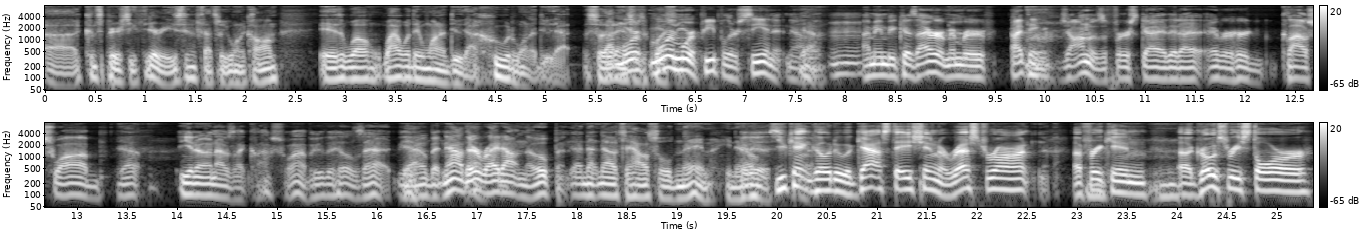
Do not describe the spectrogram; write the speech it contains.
uh, conspiracy theories, if that's what you want to call them, is well, why would they want to do that? Who would want to do that? So that more, answers the question. more and more people are seeing it now. Yeah. though. I mean, because I remember, I think John was the first guy that I ever heard Klaus Schwab Yeah. You know, and I was like, Klaus Schwab, who the hell is that? You Yeah. know, but now they're right out in the open. Yeah, now, now it's a household name. You know, It is. You can't go to a gas station, a restaurant, a freaking uh, grocery store.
